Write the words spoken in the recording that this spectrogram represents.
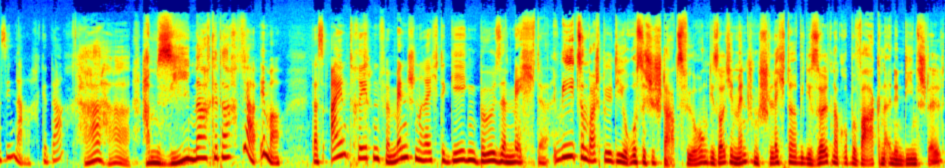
haben Sie nachgedacht? Haha. Haben Sie nachgedacht? Ja, immer. Das Eintreten für Menschenrechte gegen böse Mächte. Wie zum Beispiel die russische Staatsführung, die solche Menschen schlechter wie die Söldnergruppe Wagner in den Dienst stellt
